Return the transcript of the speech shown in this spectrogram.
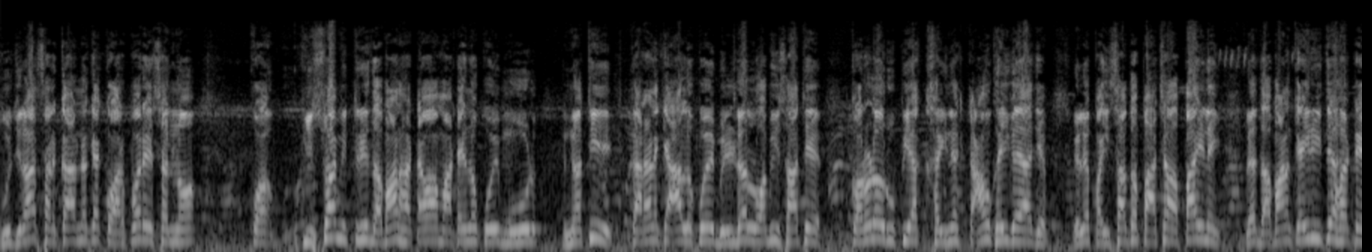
ગુજરાત સરકારનો કે કોર્પોરેશનનો વિશ્વામિત્રી દબાણ હટાવવા માટેનો કોઈ મૂળ નથી. કારણ કે આ લોકોએ બિલ્ડર લોબી સાથે કરોડો રૂપિયા ખાઈને ચાઉ ખાઈ ગયા છે. એટલે પૈસા તો પાછા અપાય નહીં. એટલે દબાણ કઈ રીતે હટે?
